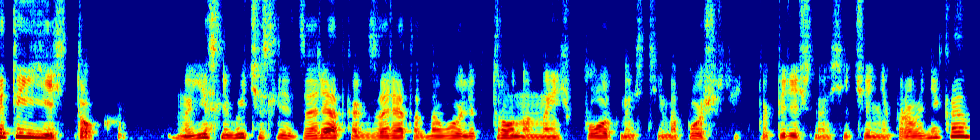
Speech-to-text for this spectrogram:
это и есть ток. Но если вычислить заряд как заряд одного электрона на их плотность и на площадь поперечного сечения проводника,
